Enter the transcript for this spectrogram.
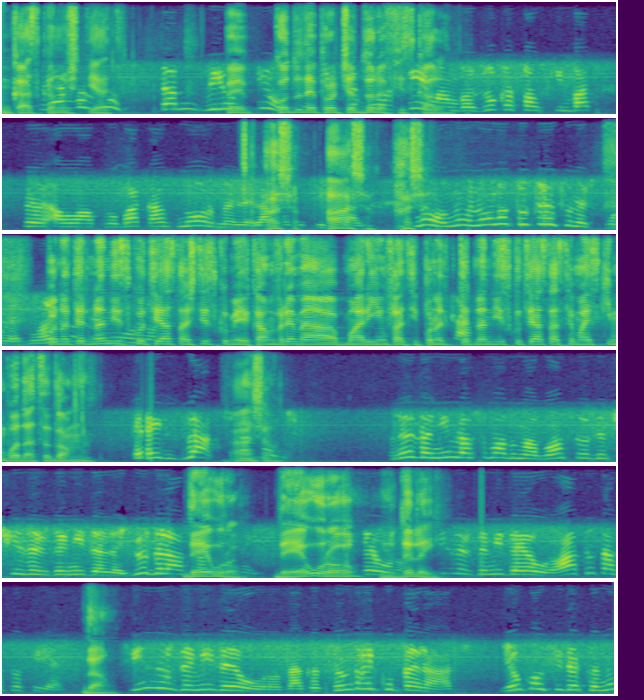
în caz că nu fiscal- știați. Dar eu Pe știu. codul de Știți procedură ce vorbim? fiscală. Am văzut că s-au schimbat, că au aprobat azi normele la Așa, codul fiscal. așa, așa. Nu, nu, nu, nu, tu trebuie să ne spuneți. Noi Până terminăm suntem discuția asta, știți cum e, cam vremea marii inflații. Până terminăm discuția asta, se mai schimbă o dată, doamnă. Exact. Așa. Atunci, revenim la suma dumneavoastră de 50.000 de lei. Eu de la De euro. De euro, nu de lei. 50.000 de euro, atâta să fie. Da. 50.000 de euro, dacă sunt recuperați, eu consider că nu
